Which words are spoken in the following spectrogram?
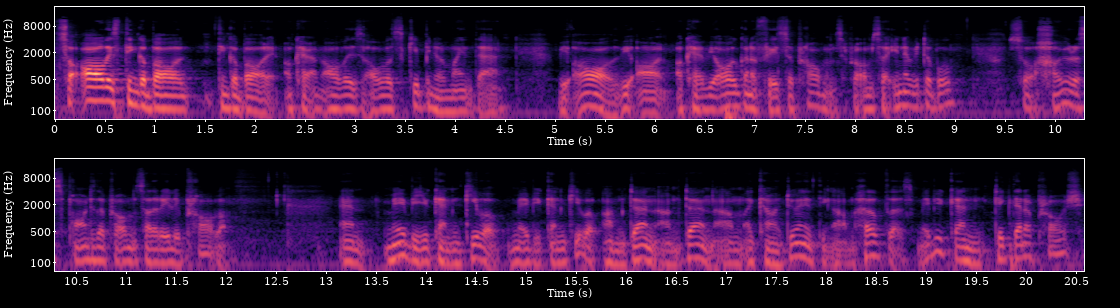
So always think about think about it okay? And always always keep in your mind that we all we all okay we all gonna face the problems. The problems are inevitable. So how you respond to the problems are really problem and maybe you can give up maybe you can give up i'm done i'm done um, i can't do anything i'm helpless maybe you can take that approach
